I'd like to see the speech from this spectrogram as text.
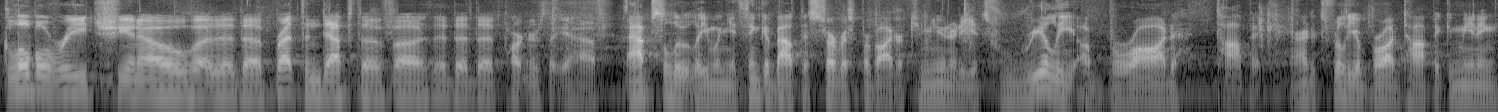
global reach, you know, uh, the, the, breadth and depth of uh, the, the partners that you have? Absolutely, when you think about the service provider community, it's really a broad topic, right? It's really a broad topic, meaning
